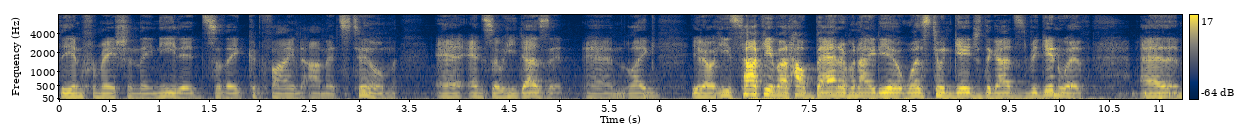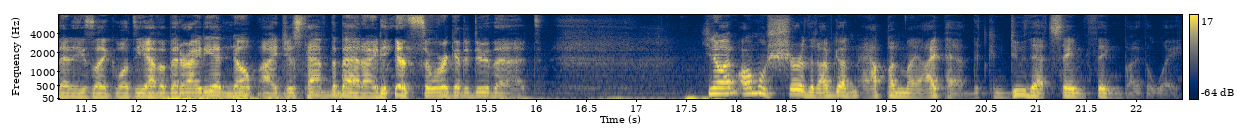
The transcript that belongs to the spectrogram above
the information they needed so they could find Ammit's tomb. and, and so he does it and like you know he's talking about how bad of an idea it was to engage the gods to begin with and then he's like well do you have a better idea nope i just have the bad idea so we're gonna do that You know, I'm almost sure that I've got an app on my iPad that can do that same thing. By the way,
